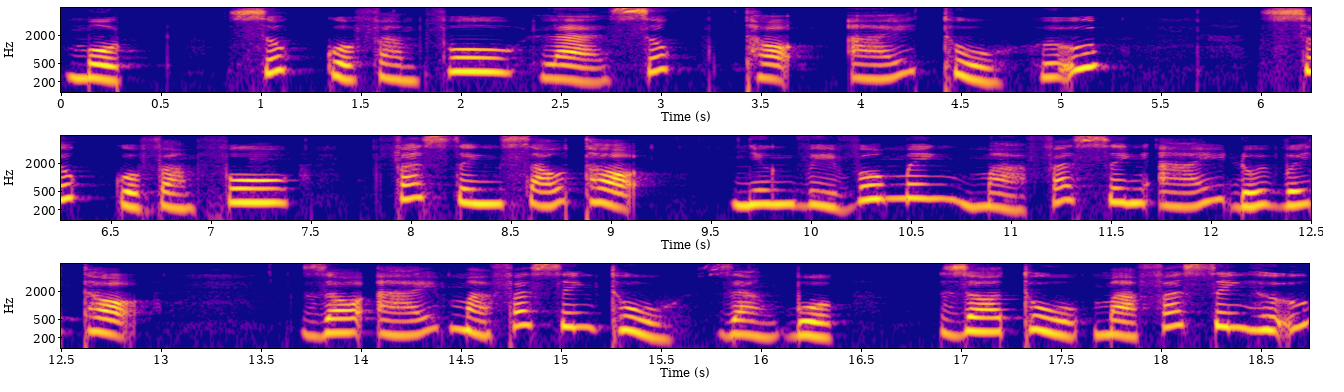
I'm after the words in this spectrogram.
Một, xúc của phàm phu là xúc thọ ái thủ hữu. Xúc của phàm phu phát sinh sáu thọ nhưng vì vô minh mà phát sinh ái đối với thọ. Do ái mà phát sinh thủ, ràng buộc. Do thủ mà phát sinh hữu,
